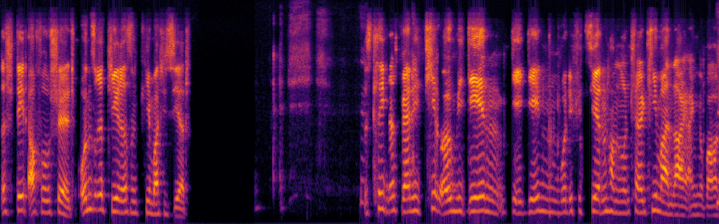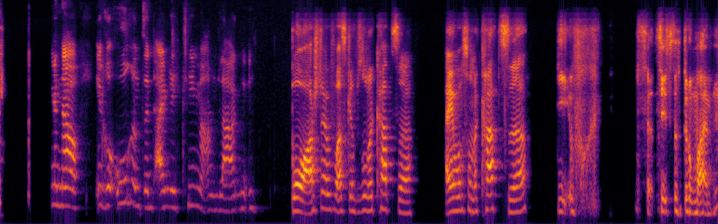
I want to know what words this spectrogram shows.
Das steht auf dem Schild. Unsere Tiere sind klimatisiert. Das klingt, als wären die Tiere irgendwie gen, ge- genmodifiziert und haben so eine kleine Klimaanlage eingebaut. Genau, ihre Ohren sind eigentlich Klimaanlagen. Boah, stell dir vor, es gibt so eine Katze. Einfach so eine Katze, die. Das hört sich so dumm an.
